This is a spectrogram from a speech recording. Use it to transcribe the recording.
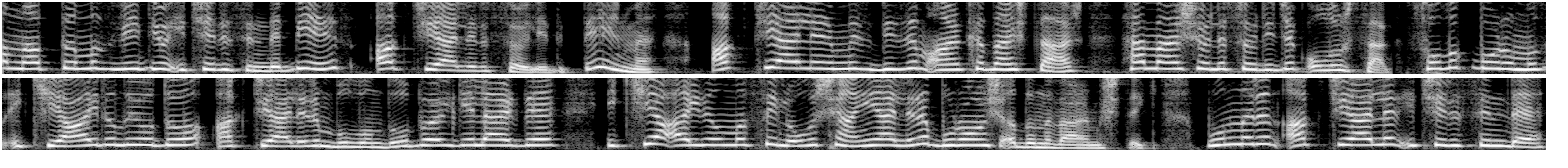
anlattığımız video içerisinde biz akciğerleri söyledik değil mi? Akciğerlerimiz bizim arkadaşlar hemen şöyle söyleyecek olursak soluk borumuz ikiye ayrılıyordu. Akciğerlerin bulunduğu bölgelerde ikiye ayrılmasıyla oluşan yerlere bronş adını vermiştik. Bunların akciğerler içerisinde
